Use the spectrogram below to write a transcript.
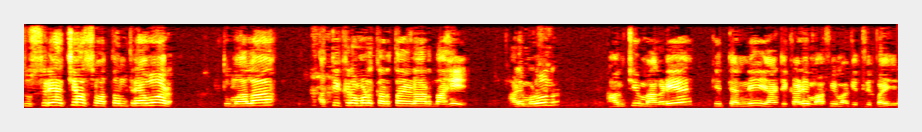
दुसऱ्याच्या स्वातंत्र्यावर तुम्हाला अतिक्रमण करता येणार नाही. आणि म्हणून आमची मागणी आहे की त्यांनी या ठिकाणी माफी मागितली पाहिजे.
